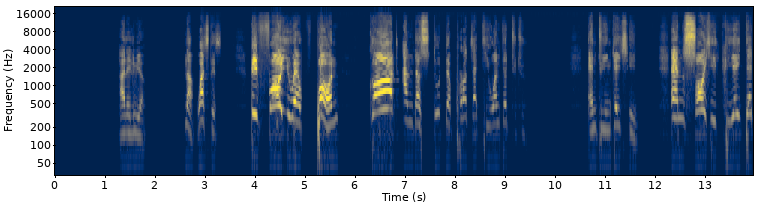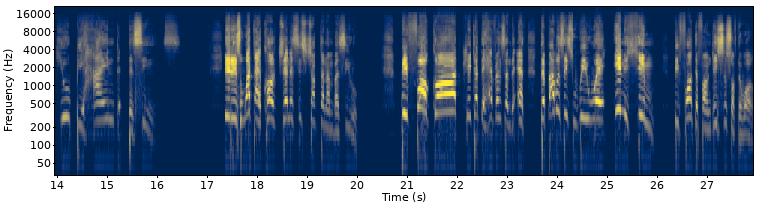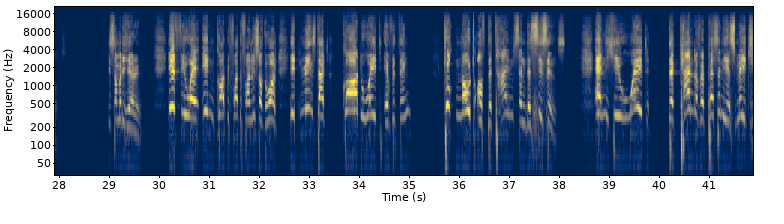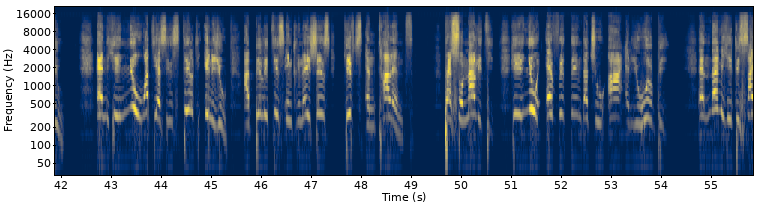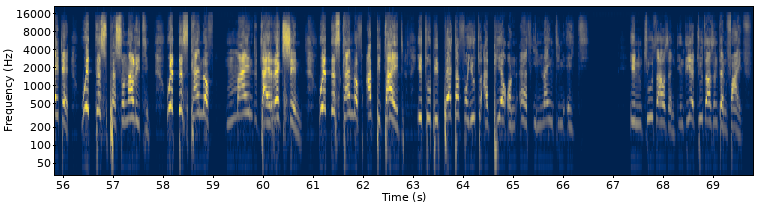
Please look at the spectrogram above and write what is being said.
Hallelujah. Now, watch this. Before you were born, God understood the project he wanted to do and to engage in. And so he created you behind the scenes. It is what I call Genesis chapter number zero. Before God created the heavens and the earth, the Bible says we were in him before the foundations of the world. Is somebody hearing? If you were in God before the foundations of the world, it means that God weighed everything, took note of the times and the seasons, and he weighed the kind of a person he has made you. And he knew what he has instilled in you abilities, inclinations, gifts, and talents, personality. He knew everything that you are and you will be. And then he decided with this personality, with this kind of mind direction, with this kind of appetite, it will be better for you to appear on earth in 1980, in 2000, in the year 2005.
